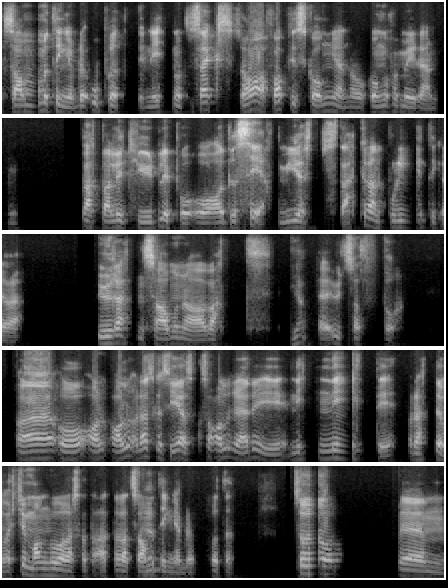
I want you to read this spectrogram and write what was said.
Sametinget ble opprettet i 1986, så har faktisk kongen og kongefamilien vært veldig tydelig på og adressert mye sterkere enn politikere uretten samene har vært Ja. utsatt for. Og, all, og det skal sies, altså Allerede i 1990, og dette var ikke mange år etter, at Sametinget ble opprettet, så, eh,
